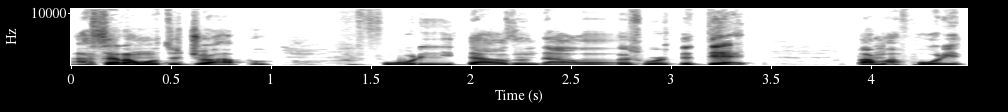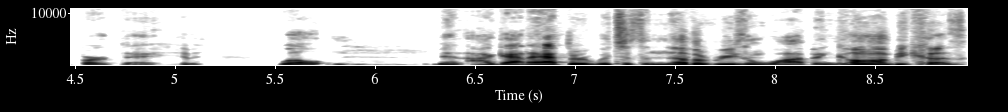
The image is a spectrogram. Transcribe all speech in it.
I said I want to drop forty thousand dollars worth of debt by my 40th birthday. Well, man, I got after it, which is another reason why I've been gone because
